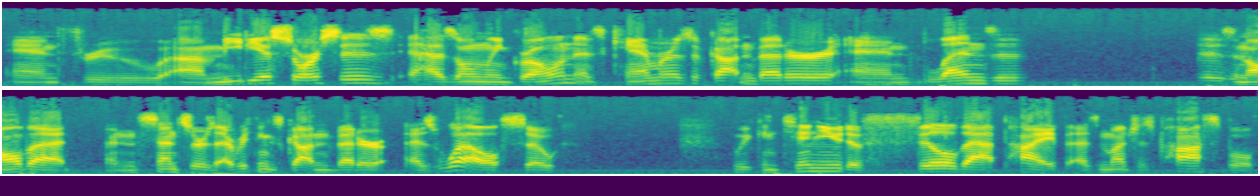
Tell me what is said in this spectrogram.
and through uh, media sources has only grown as cameras have gotten better and lenses and all that and sensors. Everything's gotten better as well. So we continue to fill that pipe as much as possible,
